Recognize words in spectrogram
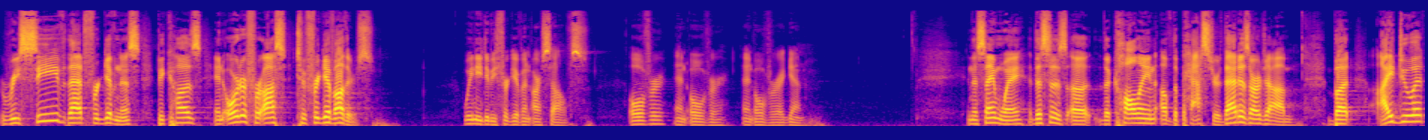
receive that forgiveness because in order for us to forgive others, we need to be forgiven ourselves over and over and over again. In the same way, this is uh, the calling of the pastor. That is our job. But I do it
